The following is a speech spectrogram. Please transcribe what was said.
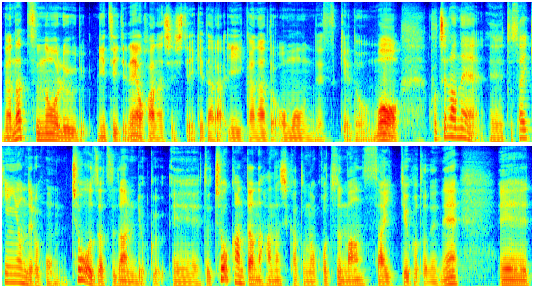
7つのルールについてね、お話ししていけたらいいかなと思うんですけども、こちらね、えっ、ー、と、最近読んでる本、超雑談力、えっ、ー、と、超簡単な話し方のコツ満載っていうことでね、えー、っ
